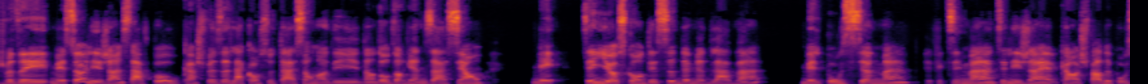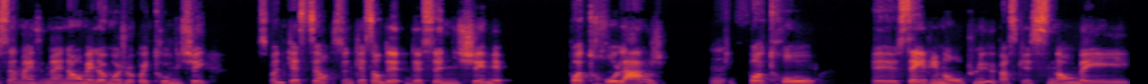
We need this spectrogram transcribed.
je veux dire, mais ça, les gens ne le savent pas, ou quand je faisais de la consultation dans des dans d'autres organisations, mais tu sais, il y a ce qu'on décide de mettre de l'avant, mais le positionnement, effectivement, tu sais, les gens, quand je parle de positionnement, ils disent, mais non, mais là, moi, je veux pas être trop niché. C'est pas une question, c'est une question de, se nicher, mais pas trop large, mm. pas trop euh, serré non plus, parce que sinon, ben,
